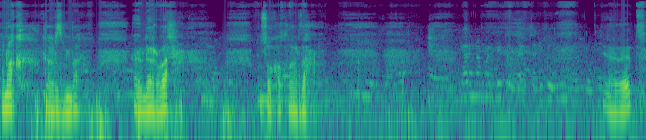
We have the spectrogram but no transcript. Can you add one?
konak tarzında evler var. Bu sokaklarda. Evet.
